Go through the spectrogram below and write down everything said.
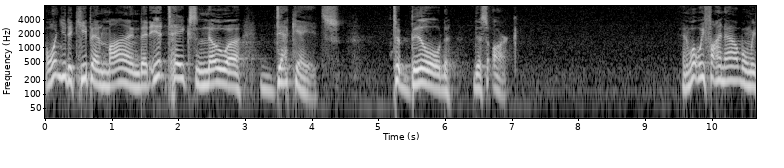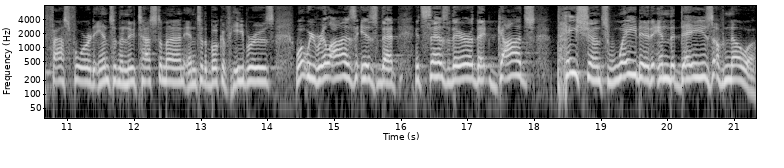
I want you to keep in mind that it takes Noah decades to build this ark. And what we find out when we fast forward into the New Testament, into the book of Hebrews, what we realize is that it says there that God's patience waited in the days of Noah.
